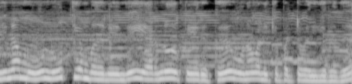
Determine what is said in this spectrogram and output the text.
தினமும் நூற்றி ஐம்பதுலேருந்து இரநூறு பேருக்கு உணவளிக்கப்பட்டு வருகிறது.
